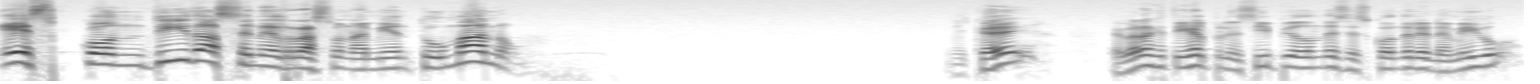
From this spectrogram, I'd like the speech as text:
escondidas en el razonamiento humano. ¿Te acuerdas que te dije al principio dónde se esconde el enemigo?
